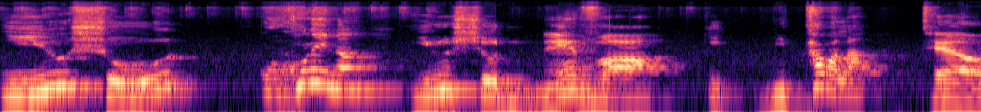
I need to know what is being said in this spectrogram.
ইউ শুড কখনোই না। ইউ শুড নেভা কি? মিথ্যা বলা। Tell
